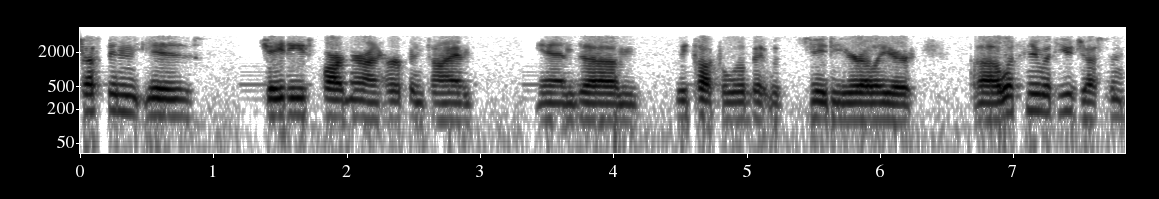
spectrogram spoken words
Justin is JD's partner on Herpentine, and um, we talked a little bit with JD earlier. Uh, what's new with you, Justin?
